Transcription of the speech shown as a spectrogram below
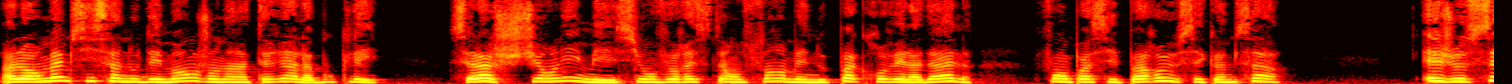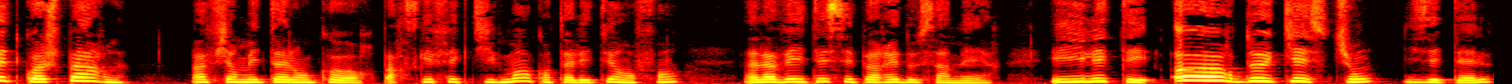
Alors même si ça nous démange, on a intérêt à la boucler. C'est là chiant-lit, mais si on veut rester ensemble et ne pas crever la dalle, faut en passer par eux, c'est comme ça. Et je sais de quoi je parle, affirmait-elle encore, parce qu'effectivement, quand elle était enfant, elle avait été séparée de sa mère, et il était hors de question, disait-elle,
